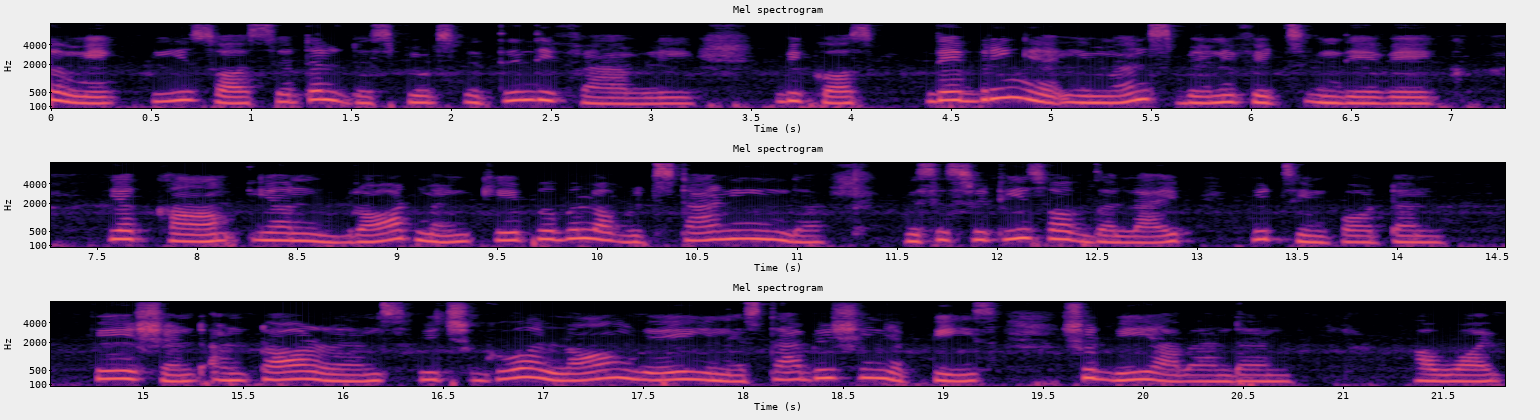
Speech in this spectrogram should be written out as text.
to make peace or settle disputes within the family because they bring a immense benefits in their wake a calm and broad mind capable of withstanding the vicissitudes of the life. It's important patience and tolerance which go a long way in establishing a peace should be abandoned. Avoid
